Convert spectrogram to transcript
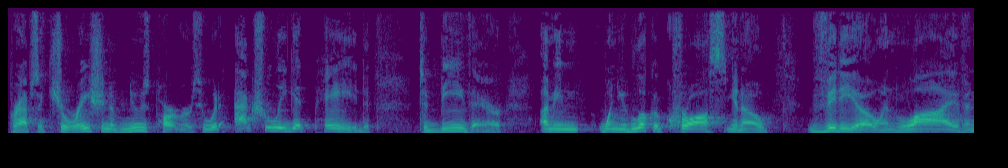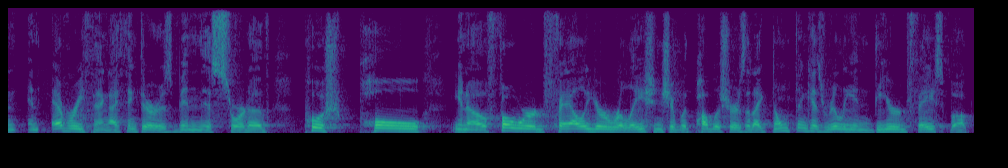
perhaps a curation of news partners who would actually get paid to be there. I mean, when you look across, you know, video and live and, and everything, I think there has been this sort of push pull, you know, forward failure relationship with publishers that I don't think has really endeared Facebook.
